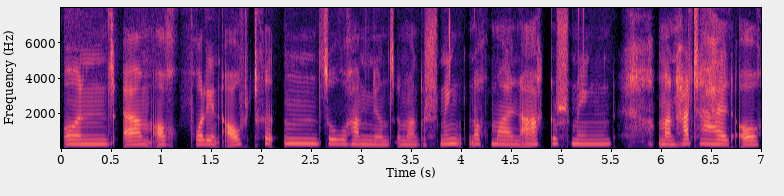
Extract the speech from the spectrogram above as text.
und ähm, auch vor den Auftritten so haben die uns immer geschminkt, nochmal nachgeschminkt. Und man hatte halt auch,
